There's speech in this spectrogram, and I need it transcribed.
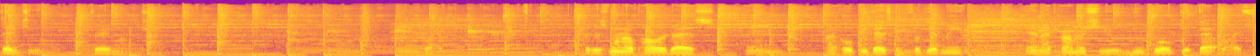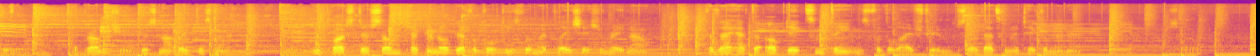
thank you very much. I just want to apologize, and I hope you guys can forgive me, and I promise you, you will get that live stream. I promise you, just not like this night. And plus, there's some technical difficulties with my PlayStation right now, because I have to update some things for the live stream, so that's going to take a minute. So,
